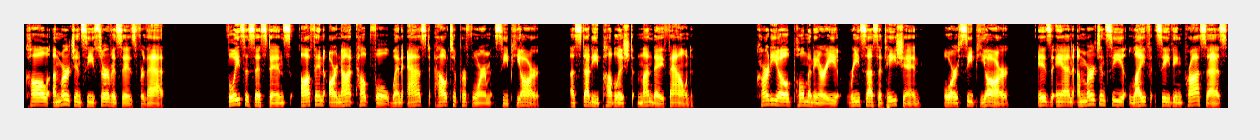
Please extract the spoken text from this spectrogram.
call emergency services for that. Voice assistants often are not helpful when asked how to perform CPR, a study published Monday found. Cardiopulmonary resuscitation, or CPR, is an emergency life saving process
